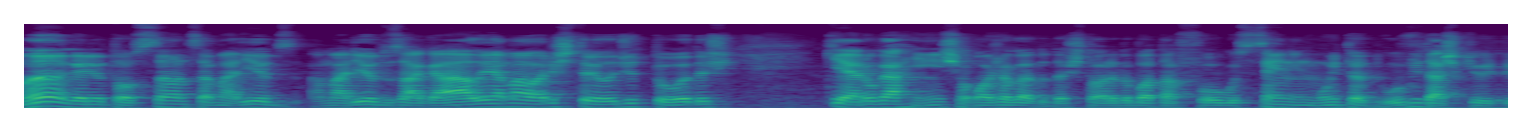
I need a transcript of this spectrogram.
Manga, Newton Santos, a Maria, a Maria do Zagallo e a maior estrela de todas, que era o Garrincha, o maior jogador da história do Botafogo, sem muita dúvida, acho que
